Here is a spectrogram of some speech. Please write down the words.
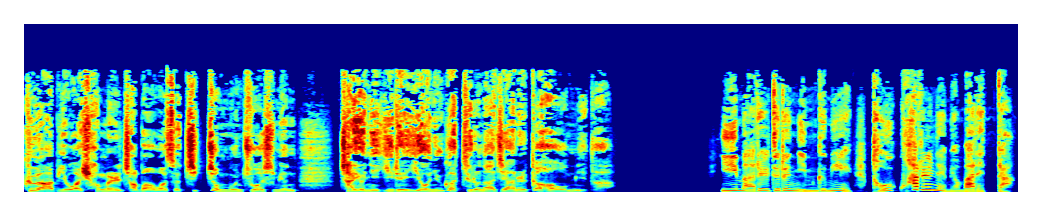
그 아비와 형을 잡아와서 직접 문초하시면 자연히 일의 연유가 드러나지 않을까 하옵니다. 이 말을 들은 임금이 더욱 화를 내며 말했다.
